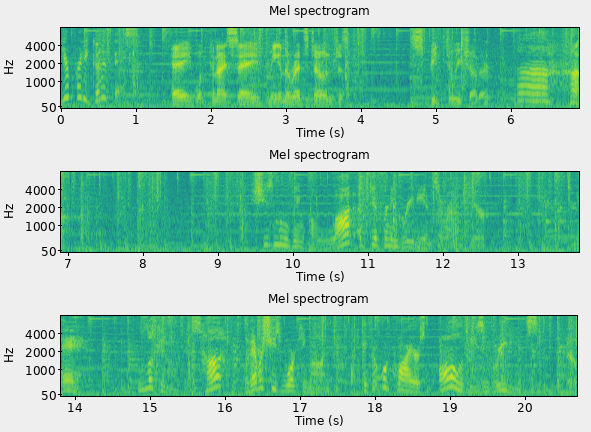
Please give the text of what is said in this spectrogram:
You're pretty good at this. Hey, what can I say? Me and the redstone just speak to each other. Uh-huh. She's moving a lot of different ingredients around here. Man, look at all this, huh? Whatever she's working on, if it requires all of these ingredients, Now,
